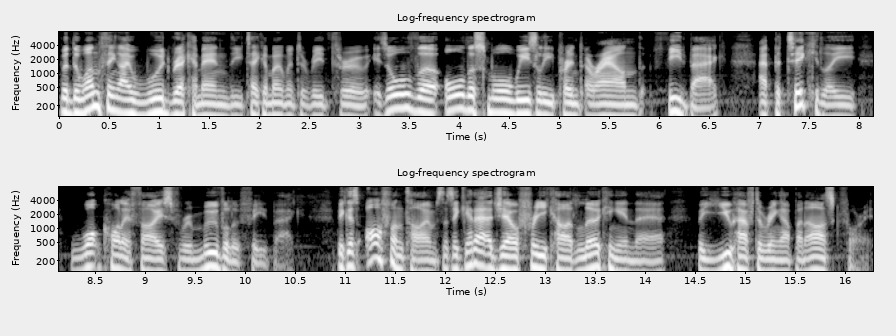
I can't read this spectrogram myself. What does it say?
but the one thing I would recommend that you take a moment to read through is all the all the small weaselly print around feedback, and particularly what qualifies for removal of feedback. Because oftentimes there's a get out of jail free card lurking in there, but you have to ring up and ask for it.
